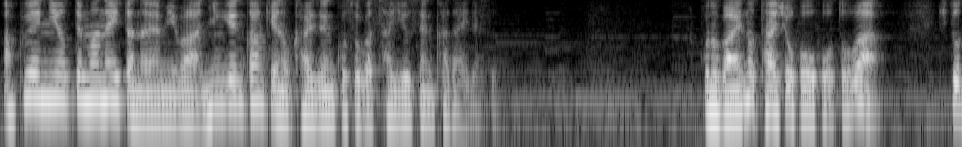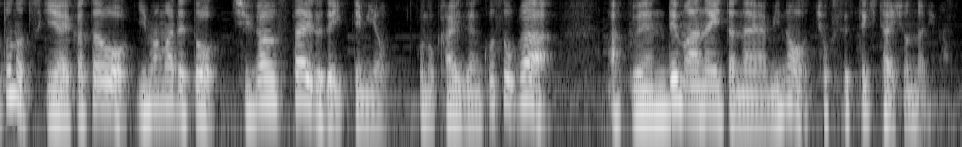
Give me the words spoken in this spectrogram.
悪縁によって招いた悩みは人間関係の改善こそが最優先課題です。この場合の対処方法とは人との付き合い方を今までと違うスタイルで行ってみようこの改善こそが悪縁で招いた悩みの直接的対処になります。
